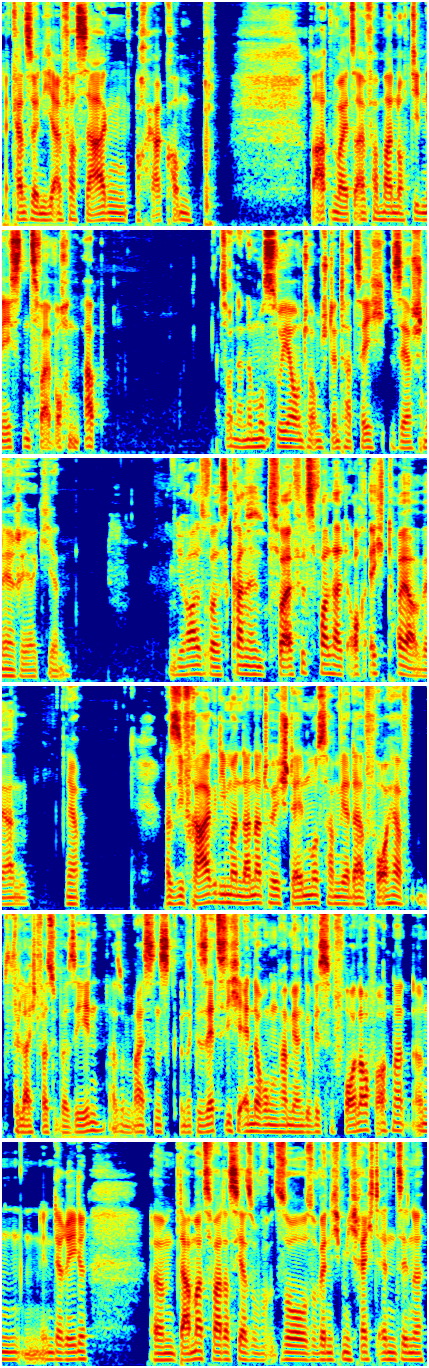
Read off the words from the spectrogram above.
da kannst du ja nicht einfach sagen, ach ja, komm, warten wir jetzt einfach mal noch die nächsten zwei Wochen ab. Sondern da musst du ja unter Umständen tatsächlich sehr schnell reagieren. Ja, also es kann im Zweifelsfall halt auch echt teuer werden. Also die Frage, die man dann natürlich stellen muss, haben wir da vorher vielleicht was übersehen? Also meistens also gesetzliche Änderungen haben ja einen gewissen Vorlauf auch in der Regel. Ähm, damals war das ja so, so, so, wenn ich mich recht entsinne,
